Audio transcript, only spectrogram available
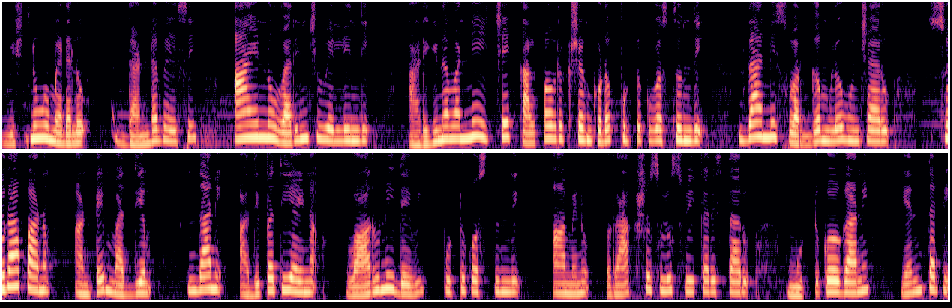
విష్ణువు మెడలో దండ వేసి ఆయన్ను వరించి వెళ్ళింది. అడిగినవన్నీ ఇచ్చే కల్పవృక్షం కూడా పుట్టుకు వస్తుంది. దాన్ని స్వర్గంలో ఉంచారు. సురాపానం అంటే మద్యం. దాని అధిపతి అయిన వారుణీదేవి పుట్టుకొస్తుంది. ఆమెను రాక్షసులు స్వీకరిస్తారు. ముట్టుకోగాని ఎంతటి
